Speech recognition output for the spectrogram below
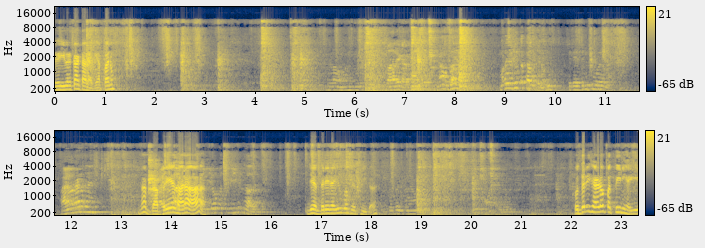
ਤਕਰੀਬਨ ਘੰਟਾ ਲੱਗ ਗਿਆ ਆਪਾਂ ਨੂੰ। ਬਾਹਰੇ ਕਰ ਨਾ ਹੁੰਦਾ ਮੜਾ ਜਿਹਾ ਧੱਕਾ ਹੋ ਜਾਣਾ ਉਹਨੂੰ ਕਿਤੇ ਇਧਰ ਨੂੰ ਹੋਏ ਨਾ ਆਏ ਉਹਨਾਂ ਨੇ ਨਾ ਬਰਾਬਰ ਹੀ ਸਾਰਾ। ਉਹ 25 ਰੁਪਏ ਸਾਲ ਜੇ ਅੰਦਰ ਹੀ ਰਹਿ ਜਾਊਗਾ ਫਿਰ ਠੀਕ ਆ। ਉਧਰ ਹੀ ਸਾਈਡ ਉਹ ਪੱਤੀ ਨਹੀਂ ਹੈਗੀ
